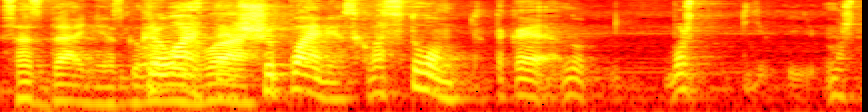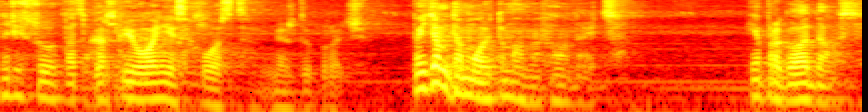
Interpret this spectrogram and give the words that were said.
создание с головой Крылатая, льва. с шипами, с хвостом. Такая, ну, может, может нарисую потом. Скорпионис хвост, между прочим. Пойдем домой, а то мама волнуется. Я проголодался.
